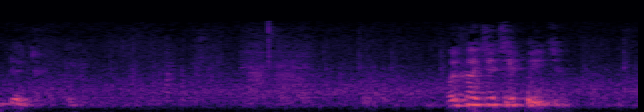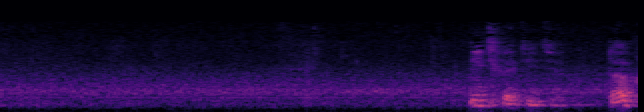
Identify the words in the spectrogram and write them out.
Дайте Вы хотите пить. Пить хотите. Так?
